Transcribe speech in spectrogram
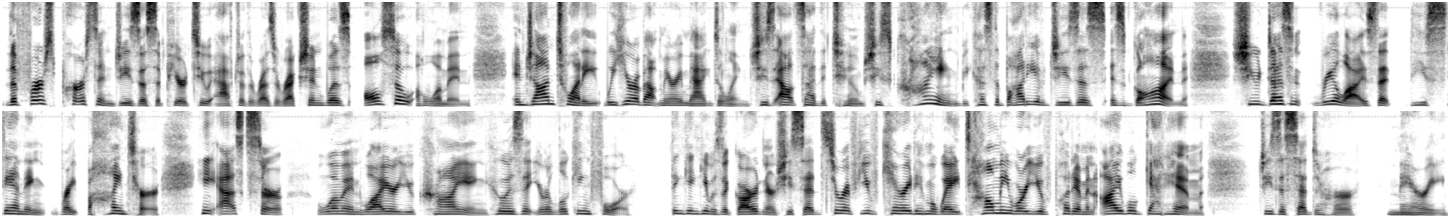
The first person Jesus appeared to after the resurrection was also a woman. In John 20, we hear about Mary Magdalene. She's outside the tomb. She's crying because the body of Jesus is gone. She doesn't realize that he's standing right behind her. He asks her, Woman, why are you crying? Who is it you're looking for? Thinking he was a gardener, she said, Sir, if you've carried him away, tell me where you've put him, and I will get him. Jesus said to her, Mary.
